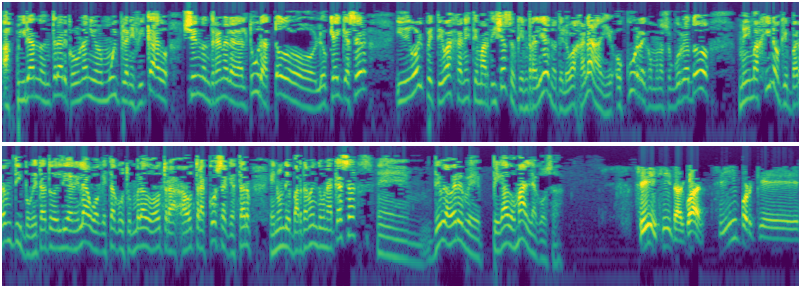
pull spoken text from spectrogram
aspirando a entrar con un año muy planificado, yendo a entrenar a la altura, todo lo que hay que hacer, y de golpe te bajan este martillazo que en realidad no te lo baja nadie. Ocurre como nos ocurrió a todos. Me imagino que para un tipo que está todo el día en el agua, que está acostumbrado a otra a otra cosa que a estar en un departamento o una casa, eh, debe haber eh, pegado mal la cosa. Sí, sí, tal cual. Sí, porque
